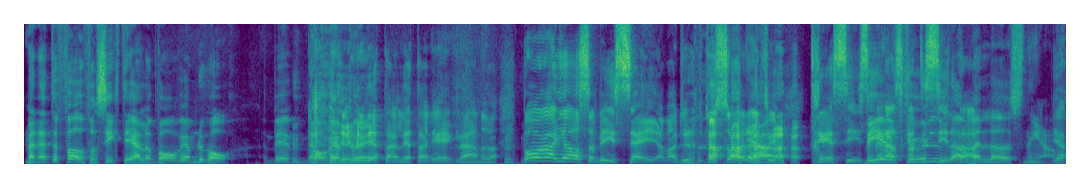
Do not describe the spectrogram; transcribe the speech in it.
men inte för försiktig heller. Var vem du var. Var vem du är. lätta, lätta regler här nu va. Bara gör som vi säger va. Du, du sa det att vi, tre Vi cismän är ska inte fulla sitta... med lösningar. Ja,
